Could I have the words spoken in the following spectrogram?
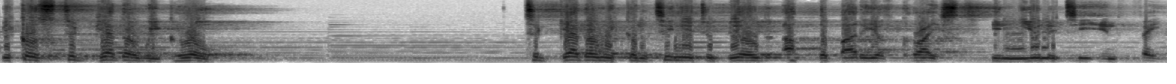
Because together we grow. Together we continue to build up the body of Christ in unity in faith.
